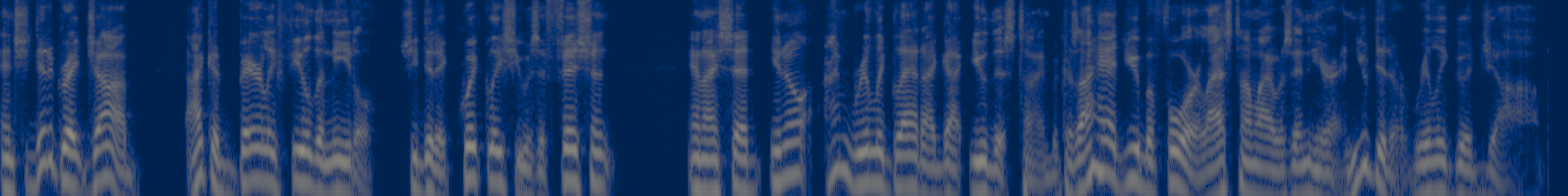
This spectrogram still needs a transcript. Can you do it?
and she did a great job. I could barely feel the needle. She did it quickly, she was efficient. And I said, you know, I'm really glad I got you this time because I had you before last time I was in here and you did a really good job.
